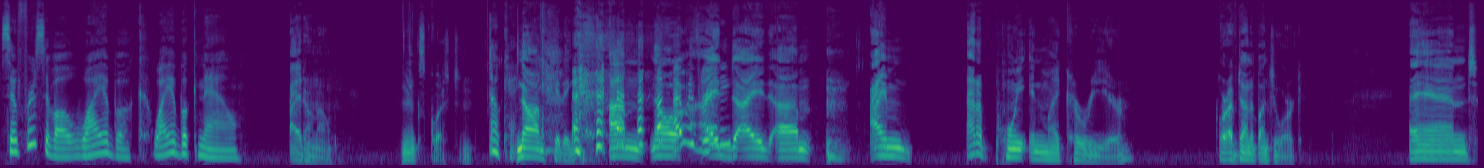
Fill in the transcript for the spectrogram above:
So, first of all, why a book? Why a book now? I don't know. Next question. Okay. No, I'm kidding. Um, no, I was ready. I, I, um, I'm at a point in my career where I've done a bunch of work, and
